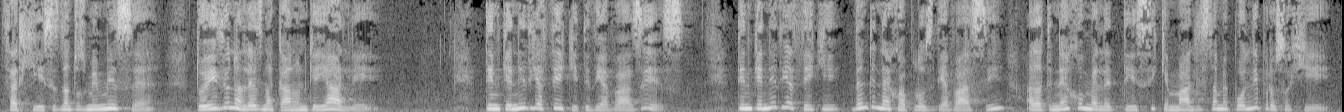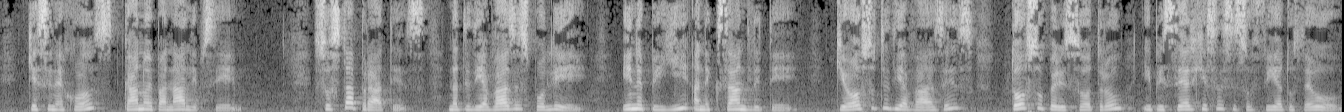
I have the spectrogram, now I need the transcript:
θα αρχίσεις να τους μιμήσει. Το ίδιο να λες να κάνουν και οι άλλοι. Την Καινή Διαθήκη τη διαβάζεις; Την Καινή Διαθήκη δεν την έχω απλώς διαβάσει, αλλά την έχω μελετήσει και μάλιστα με πολύ προσοχή και συνεχώς κάνω επανάληψη. Σωστά πράτης, να τη διαβάζεις πολύ, είναι πηγή ανεξάντλητη και όσο τη διαβάζεις τόσο περισσότερο υπησέρχεσαι στη σοφία του Θεού.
